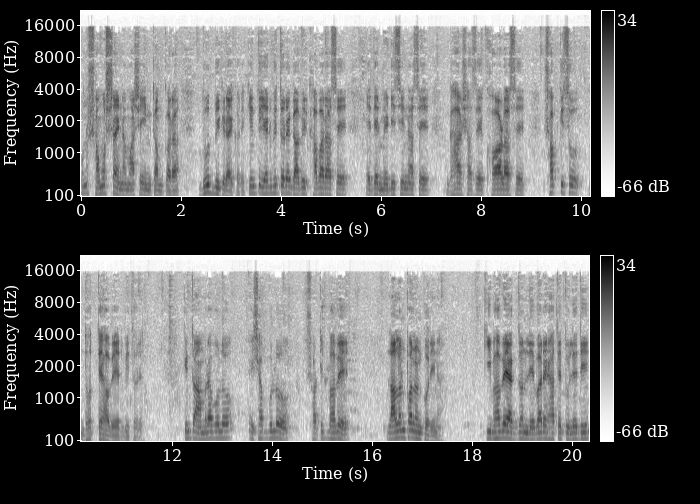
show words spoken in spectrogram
কোনো সমস্যায় না মাসে ইনকাম করা, দুধ বিক্রয় করে। কিন্তু এর ভিতরে গাভীর খাবার আছে, এদের মেডিসিন আছে, ঘাস আছে, খড় আছে সব কিছু ধরতে হবে এর ভিতরে। কিন্তু আমরা বলো, এসবগুলো সঠিকভাবে লালন পালন করি না। কীভাবে একজন লেবারের হাতে তুলে দিই,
